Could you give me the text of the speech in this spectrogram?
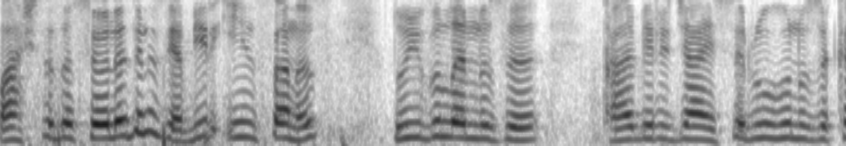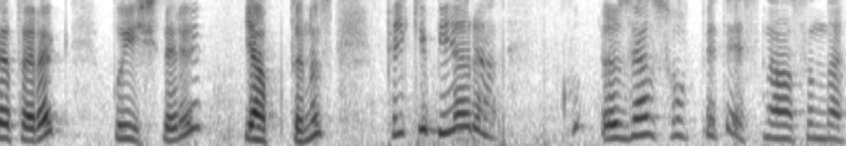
başta da söylediniz ya bir insanız. Duygularınızı tabiri caizse ruhunuzu katarak bu işleri yaptınız. Peki bir ara özel sohbet esnasında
